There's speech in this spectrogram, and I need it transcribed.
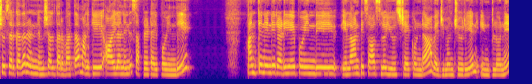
చూసారు కదా రెండు నిమిషాల తర్వాత మనకి ఆయిల్ అనేది సపరేట్ అయిపోయింది. అంతేనండి రెడీ అయిపోయింది. ఎలాంటి సాస్లో యూజ్ చేయకుండా వెజ్ మంచూరియన్ ఇంట్లోనే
